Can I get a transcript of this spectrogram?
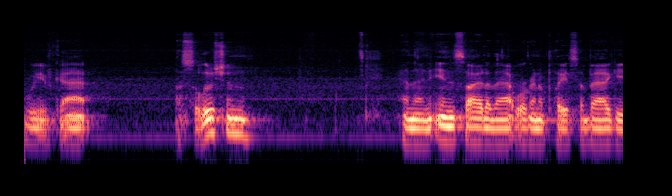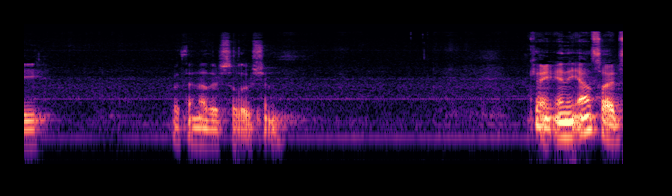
we've got a solution and then inside of that we're going to place a baggie with another solution. Okay, in the outside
